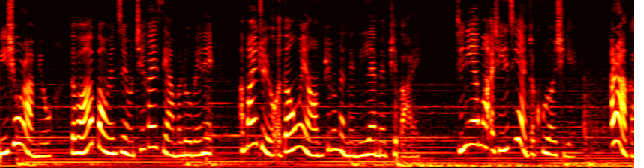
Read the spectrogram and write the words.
မီးရှို့တာမျိုးတဘာပတ်ဝန်းကျင်ကိုထိခိုက်စရာမလိုဘဲနဲ့အမိုက်တွေကိုအသုံးဝင်အောင်ပြုလုပ်နိုင်တဲ့နည်းလမ်းပဲဖြစ်ပါတယ်။ဒီနေရာမှာအရေးကြီးတာတစ်ခုတော့ရှိရဲ့။အဲ့ဒါက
